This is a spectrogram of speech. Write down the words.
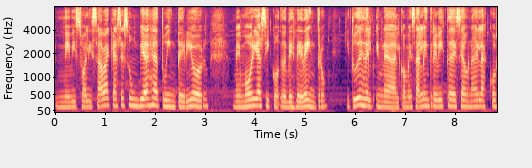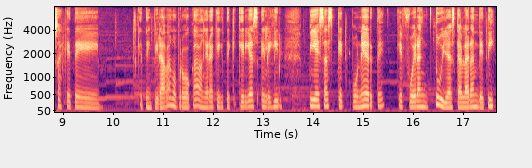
me visualizaba que haces un viaje a tu interior, memorias y desde dentro, y tú desde el, al comenzar la entrevista decías una de las cosas que te, que te inspiraban o provocaban era que te querías elegir piezas que ponerte que fueran tuyas, que hablaran de ti.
